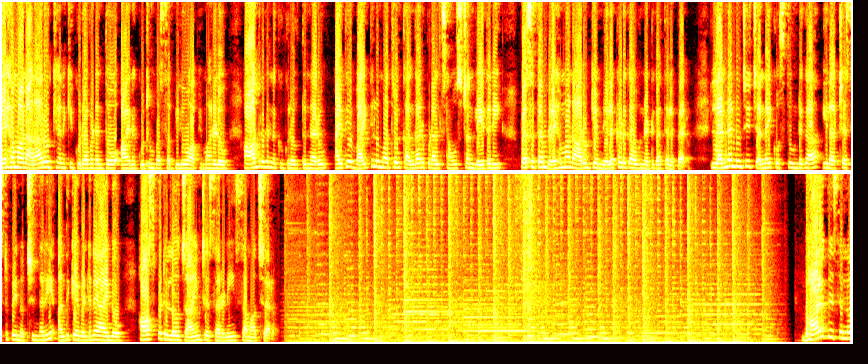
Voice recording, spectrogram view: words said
రెహమాన్ అనారోగ్యానికి గురవడంతో ఆయన కుటుంబ సభ్యులు అభిమానులు ఆందోళనకు గురవుతున్నారు. అయితే వైద్యులు మాత్రం కంగారు పడాల్సిన అవసరం లేదని ప్రస్తుతం రెహమాన్ ఆరోగ్యం నిలకడగా ఉన్నట్టుగా తెలిపారు. లండన్ నుంచి చెన్నైకి వస్తుండగా ఇలా చెస్ట్ పెయిన్ వచ్చిందని అందుకే వెంటనే ఆయన్ను హాస్పిటల్లో జాయిన్ చేశారని సమాచారం. భారతదేశంలో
